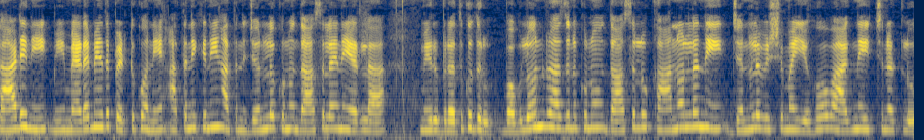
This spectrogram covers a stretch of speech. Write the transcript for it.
కాడిని మీ మెడ మీద పెట్టుకొని అతనికిని అతని జనులకును దాసులైన ఎడ్ల మీరు బ్రతుకుదురు. బబులోను రాజునకును దాసులు కానోళ్ళని జనుల విషయమై యహో ఆజ్ఞ ఇచ్చినట్లు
